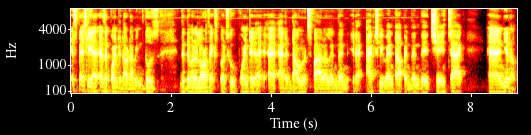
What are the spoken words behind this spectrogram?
especially as i pointed out i mean those there were a lot of experts who pointed at, at a downward spiral and then it actually went up and then they changed tack. and you know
